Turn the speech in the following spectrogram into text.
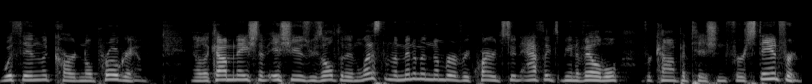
within the Cardinal program. Now, the combination of issues resulted in less than the minimum number of required student athletes being available for competition for Stanford.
